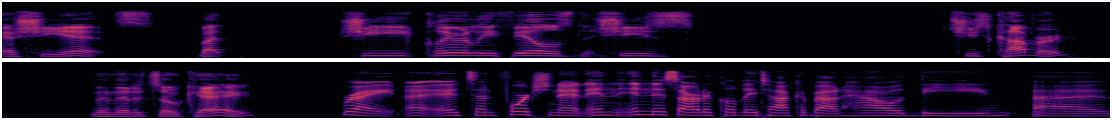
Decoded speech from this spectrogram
as she is. But she clearly feels that she's she's covered and that it's okay. Right. Uh, It's unfortunate. And in this article, they talk about how the uh,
